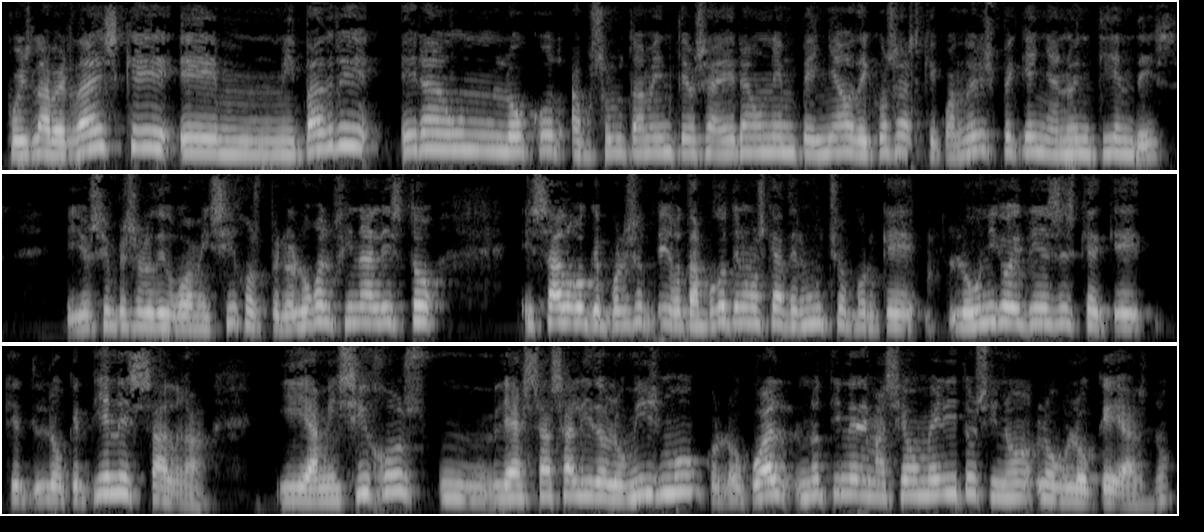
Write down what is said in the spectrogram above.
Pues la verdad es que eh, mi padre era un loco absolutamente, o sea, era un empeñado de cosas que cuando eres pequeña no entiendes, y yo siempre se lo digo a mis hijos, pero luego al final esto es algo que por eso te digo, tampoco tenemos que hacer mucho porque lo único que tienes es que, que, que lo que tienes salga. Y a mis hijos mm, les ha salido lo mismo, con lo cual no tiene demasiado mérito si no lo bloqueas, ¿no?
